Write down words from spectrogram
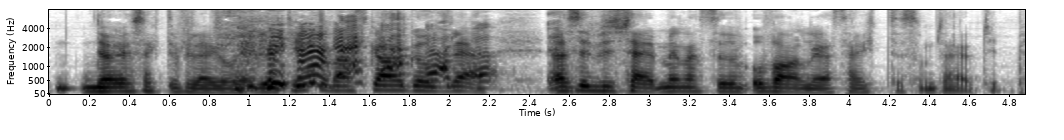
nu har jag sagt det flera gånger, jag tycker man ska googla. Alltså, men alltså, och vanliga sajter som så här typ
